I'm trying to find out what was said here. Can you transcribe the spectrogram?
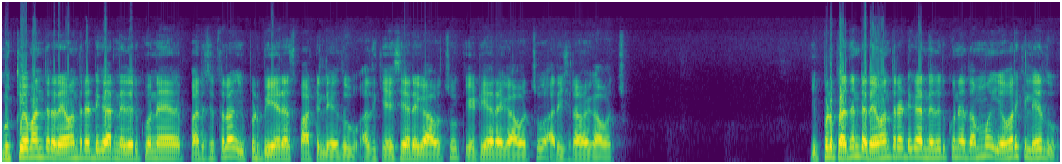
ముఖ్యమంత్రి రేవంత్ రెడ్డి గారిని ఎదుర్కొనే పరిస్థితిలో ఇప్పుడు బీఆర్ఎస్ పార్టీ లేదు. అది కేసీఆర్ కావచ్చు కేటీఆర్ కావచ్చు హరీష్ రావే కావచ్చు. ఇప్పుడు ప్రజెంట్ రేవంత్ రెడ్డి గారిని ఎదుర్కొనే దమ్ము ఎవరికి లేదు.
